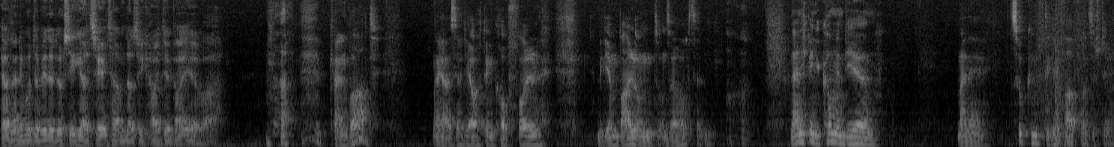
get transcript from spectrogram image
Ja, deine Mutter wird dir doch sicher erzählt haben, dass ich heute bei ihr war. Kein Wort. Naja, sie hat ja auch den Kopf voll mit ihrem Ball und unserer Hochzeit. Nein, ich bin gekommen, dir meine zukünftige Frau vorzustellen.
